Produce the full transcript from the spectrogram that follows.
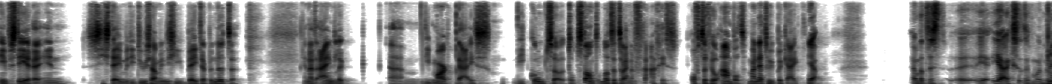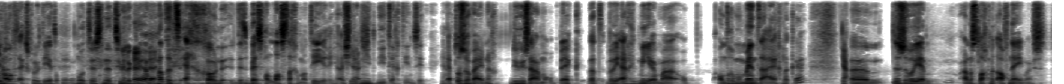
investeren in systemen die duurzame energie beter benutten. En uiteindelijk, ehm, die marktprijs, die komt zo tot stand omdat er te weinig vraag is. Of te veel aanbod, maar net hoe je het bekijkt. Ja. En wat is... eh, ja, ik zit, mijn hoofd explodeert ondertussen natuurlijk. Hè? Want het is echt gewoon... Dit is best wel lastige materie als je er niet, niet echt in zit. Je hebt al zo weinig duurzame opwek. Dat wil je eigenlijk meer, maar op andere momenten eigenlijk. Hè? Ja. Ehm, dus wil je aan de slag met afnemers.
